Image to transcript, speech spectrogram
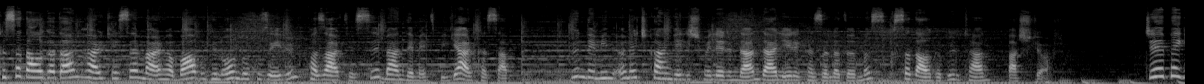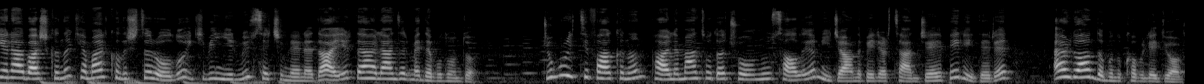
Kısa Dalga'dan herkese merhaba. Bugün 19 Eylül Pazartesi. Ben Demet Bilge Erkasap. Gündemin öne çıkan gelişmelerinden derleyerek hazırladığımız Kısa Dalga Bülten başlıyor. CHP Genel Başkanı Kemal Kılıçdaroğlu 2023 seçimlerine dair değerlendirmede bulundu. Cumhur İttifakı'nın parlamentoda çoğunluğu sağlayamayacağını belirten CHP lideri Erdoğan da bunu kabul ediyor.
